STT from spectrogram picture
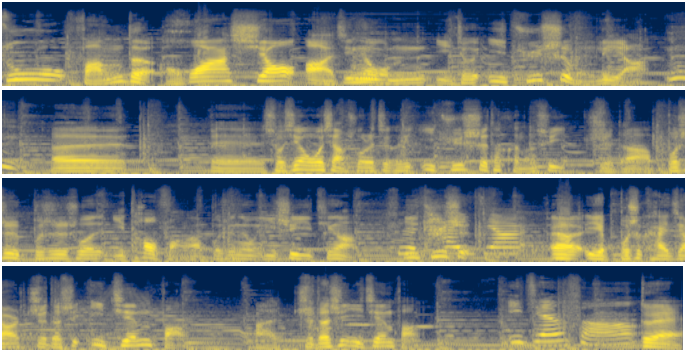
租房的花销啊。今天我们以这个一居室为例啊，嗯，呃。呃，首先我想说了，这个一居室它可能是指的啊，不是不是说一套房啊，不是那种一室一厅啊，一居室，呃，也不是开间儿，指的是一间房啊，指的是一间房。一间房，对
